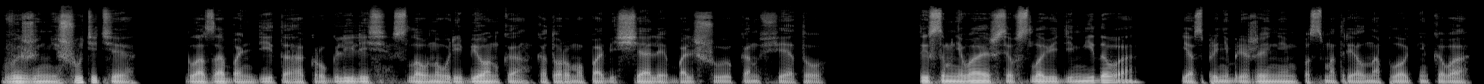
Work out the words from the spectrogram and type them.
«Вы же не шутите?» Глаза бандита округлились, словно у ребенка, которому пообещали большую конфету. «Ты сомневаешься в слове Демидова?» Я с пренебрежением посмотрел на Плотникова.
